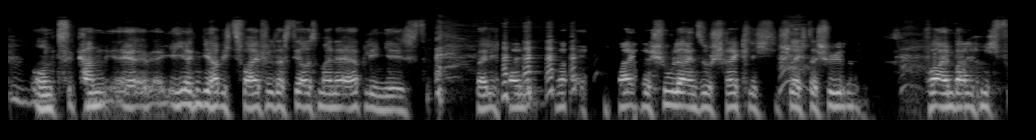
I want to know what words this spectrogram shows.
mhm. und kann, äh, irgendwie habe ich Zweifel, dass die aus meiner Erblinie ist. Weil ich, war, ich war in der Schule ein so schrecklich schlechter Schüler. Vor allem, weil ich mich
